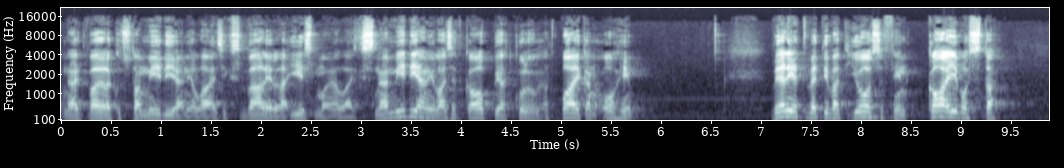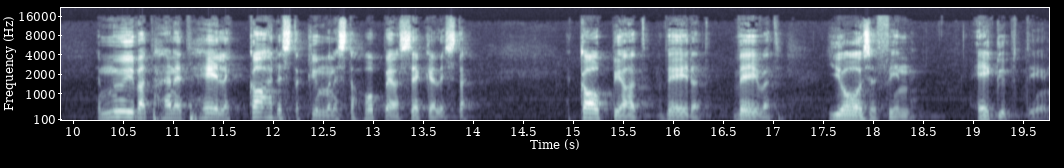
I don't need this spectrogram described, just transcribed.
näitä välillä kutsutaan midianilaisiksi, välillä ismailaisiksi. Nämä midianilaiset kauppiat kulkivat paikan ohi. Veljet vetivät Joosefin kaivosta ja myivät hänet heille 20 hopeasekelistä. Ja kauppiaat veidät, veivät Joosefin Egyptiin.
